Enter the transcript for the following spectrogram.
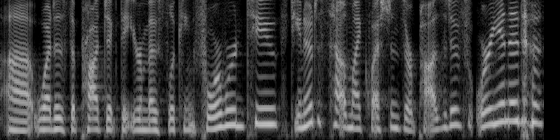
Uh, what is the project that you're most looking forward to? Do you notice how my questions are positive oriented?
